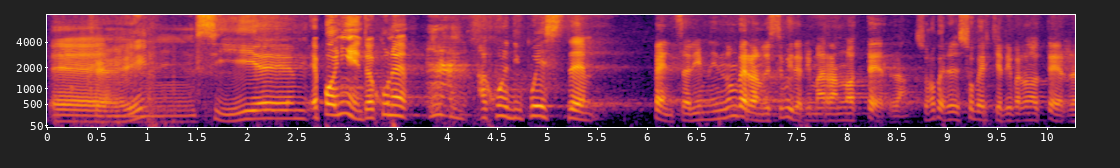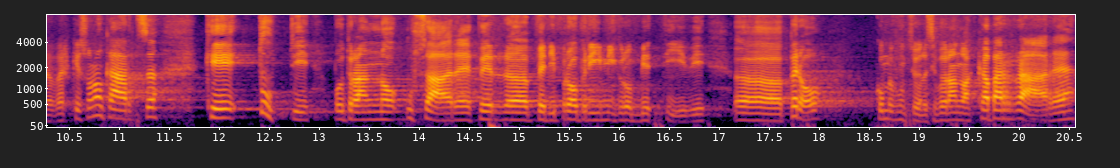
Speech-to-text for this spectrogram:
Ehm, sì, ehm, e poi niente, alcune, alcune di queste, pensa, non verranno distribuite, rimarranno a terra, sono per, so perché rimarranno a terra, perché sono cards che tutti potranno usare per, per i propri micro obiettivi, Eh, però come funziona? Si potranno accaparrare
